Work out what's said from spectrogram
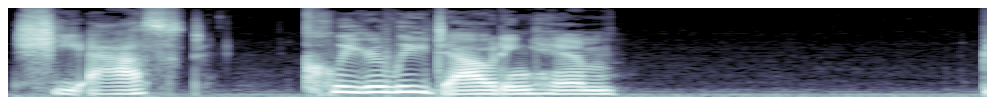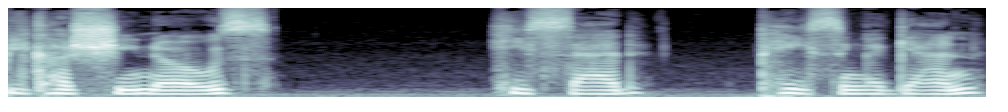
She asked, clearly doubting him. Because she knows, he said, pacing again.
